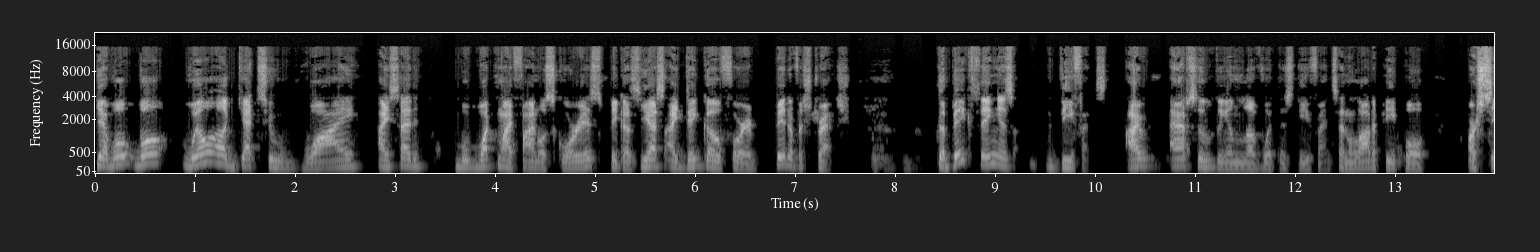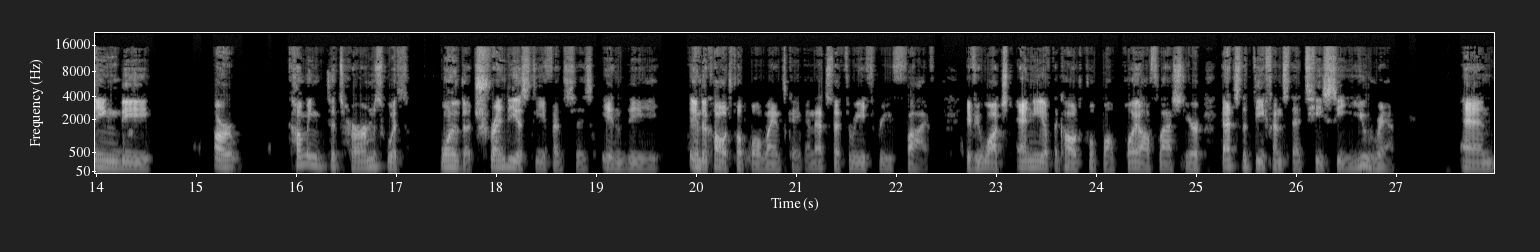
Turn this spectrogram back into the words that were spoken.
Yeah, we'll we'll we'll uh, get to why I said what my final score is because yes, I did go for a bit of a stretch. The big thing is defense. I'm absolutely in love with this defense, and a lot of people are seeing the are coming to terms with one of the trendiest defenses in the in the college football landscape, and that's the three three five. If you watched any of the college football playoff last year, that's the defense that TCU ran, and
